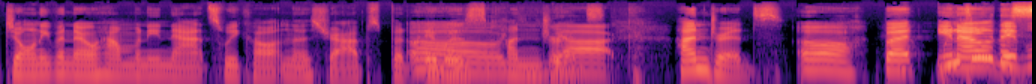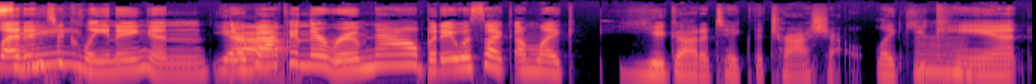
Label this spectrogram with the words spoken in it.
don't even know how many gnats we caught in those traps, but it Oh, was hundreds, yuck. hundreds. Oh, But you We know, the they led into cleaning, and they're back in their room now. But it was like I'm like, you got to take the trash out. Like you Mm. can't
